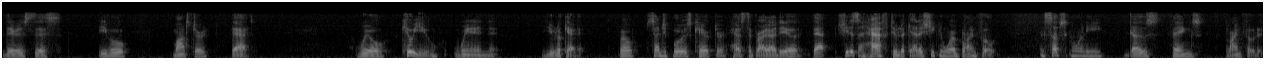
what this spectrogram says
there's this evil monster that will kill you when you look at it. Well, Sandra Bullock's character has the bright idea that she doesn't have to look at it, she can wear a blindfold, and subsequently does things blindfolded.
